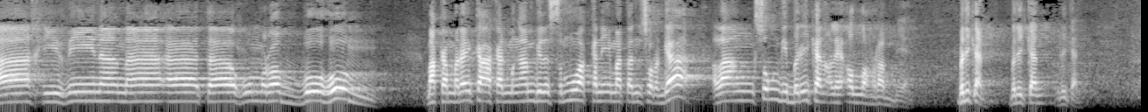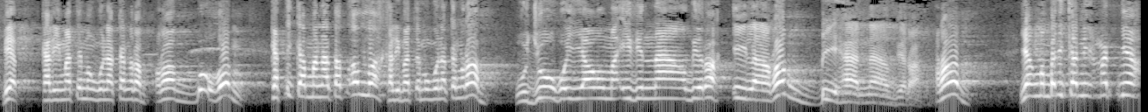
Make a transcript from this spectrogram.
Akhirina ma atahum rabbuhum. Maka mereka akan mengambil semua kenikmatan surga langsung diberikan oleh Allah Rabbnya. Berikan, berikan, berikan. Lihat, kalimatnya menggunakan Rabb. Rabbuhum. Ketika menatap Allah, kalimatnya menggunakan Rabb. Wujuhu yawma idhin nadhirah ila rabbiha nadhirah. Rabb. Yang memberikan nikmatnya,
